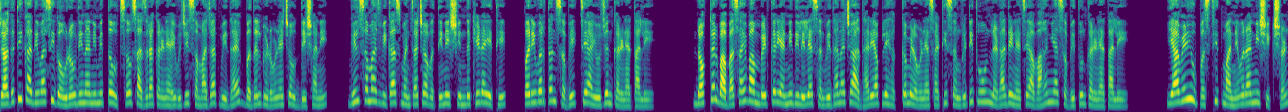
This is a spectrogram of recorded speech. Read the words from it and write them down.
जागतिक आदिवासी गौरव दिनानिमित्त उत्सव साजरा करण्याऐवजी समाजात विधायक बदल घडवण्याच्या उद्देशाने भिल समाज विकास मंचाच्या वतीने शिंदखेडा येथे परिवर्तन सभेचे आयोजन करण्यात आले. डॉक्टर बाबासाहेब आंबेडकर यांनी दिलेल्या संविधानाच्या आधारे आपले हक्क मिळवण्यासाठी संघटित होऊन लढा देण्याचे आवाहन या सभेतून करण्यात आले. यावेळी उपस्थित मान्यवरांनी शिक्षण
